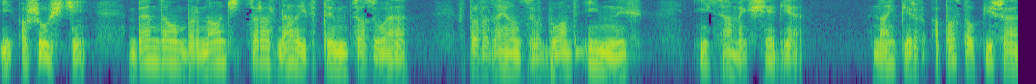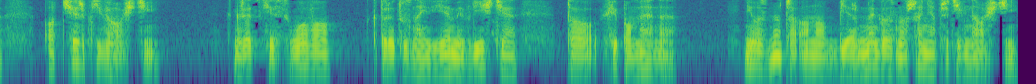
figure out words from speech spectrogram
i oszuści będą brnąć coraz dalej w tym, co złe, wprowadzając w błąd innych i samych siebie. Najpierw apostoł pisze o cierpliwości. Greckie słowo, które tu znajdujemy w liście, to hypomene. Nie oznacza ono biernego znoszenia przeciwności,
